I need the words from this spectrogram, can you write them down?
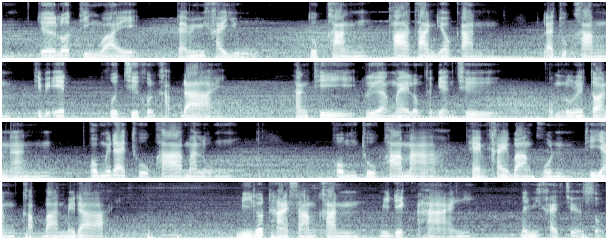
3 เจอรถทิ้งไว้ แต่ไม่มีใครอยู่ ทุกครั้งพาทางเดียวกัน และทุกครั้ง GPS พูดชื่อคนขับได้ ทั้งที่เรื่องไม่ลงทะเบียนชื่อ ผมรู้ในตอนนั้น ผมไม่ได้ถูกพามาหลง ผมถูกพามาแทนใครบางคนที่ยังกลับบ้านไม่ได้ มีรถหายสามคัน มีเด็กหาย ไม่มีใครเจอศพ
